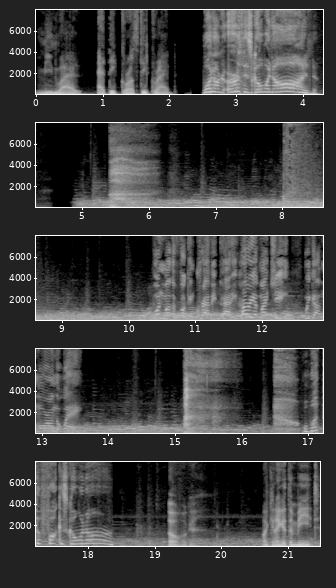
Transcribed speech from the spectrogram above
Meanwhile, at the Krusty Krab. What on earth is going on? One motherfucking Krabby Patty, hurry up my G! We got more on the way! What the fuck is going on? Oh, okay. Why can't I get the meat?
